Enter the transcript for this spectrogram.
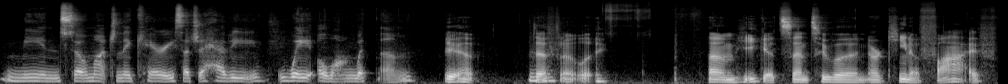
mean so much and they carry such a heavy weight along with them Yeah, mm-hmm. definitely. Um, he gets sent to a Narkina 5,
